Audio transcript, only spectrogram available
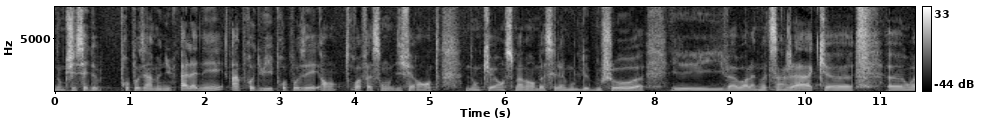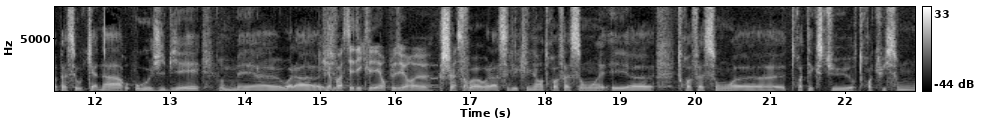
donc j'essaye de proposer un menu à l'année, un produit proposé en trois façons différentes. Donc euh, en ce moment, bah, c'est la moule de Bouchot. euh, il, il va avoir la noix de Saint-Jacques. euh, on va passer au canard ou au gibier. Mhm. Mais voilà. Et chaque fois c'est décliné en plusieurs chaque façons. fois, voilà, c'est décliné en trois façons et trois façons, trois textures, trois cuissons,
